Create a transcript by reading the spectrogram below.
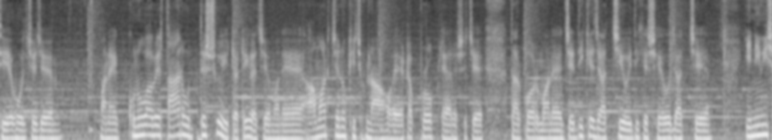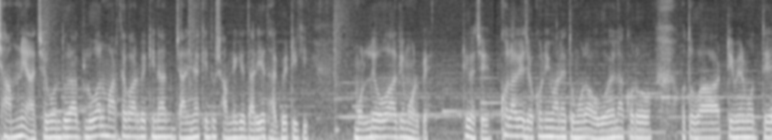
দিয়ে বলছে যে মানে কোনোভাবে তার উদ্দেশ্য এটা ঠিক আছে? মানে আমার যেন কিছু না হয়, একটা প্রো প্লেয়ার এসেছে। তারপর মানে যেদিকে যাচ্ছি ওইদিকে সেও যাচ্ছে। ইনিমি সামনে আছে বন্ধুরা, গ্লোয়াল মারতে পারবে কি না জানি না, কিন্তু সামনে গিয়ে দাঁড়িয়ে থাকবে ঠিকই। মরলে ও আগে মরবে, ঠিক আছে? দুঃখ লাগে যখনই মানে তোমরা অবহেলা করো, অথবা টিমের মধ্যে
